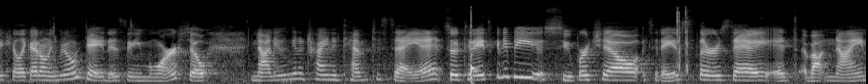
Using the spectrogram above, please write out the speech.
I feel like I don't even know what day it is anymore, so not even gonna try and attempt to say it. So today's gonna be super chill. Today is Thursday. It's about 9,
